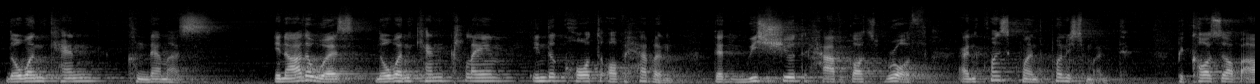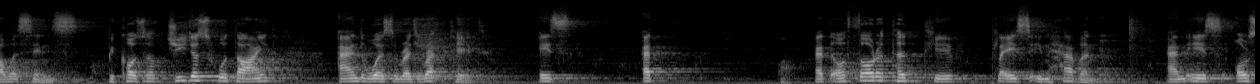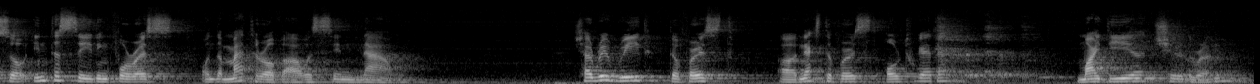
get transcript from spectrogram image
No one can condemn us. In other words, no one can claim in the court of heaven that we should have God's wrath and consequent punishment because of our sins, because of Jesus who died and was resurrected, is at, at authoritative place in heaven and is also interceding for us on the matter of our sin now. Shall we read the verse, uh, next verse all together? My dear children,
